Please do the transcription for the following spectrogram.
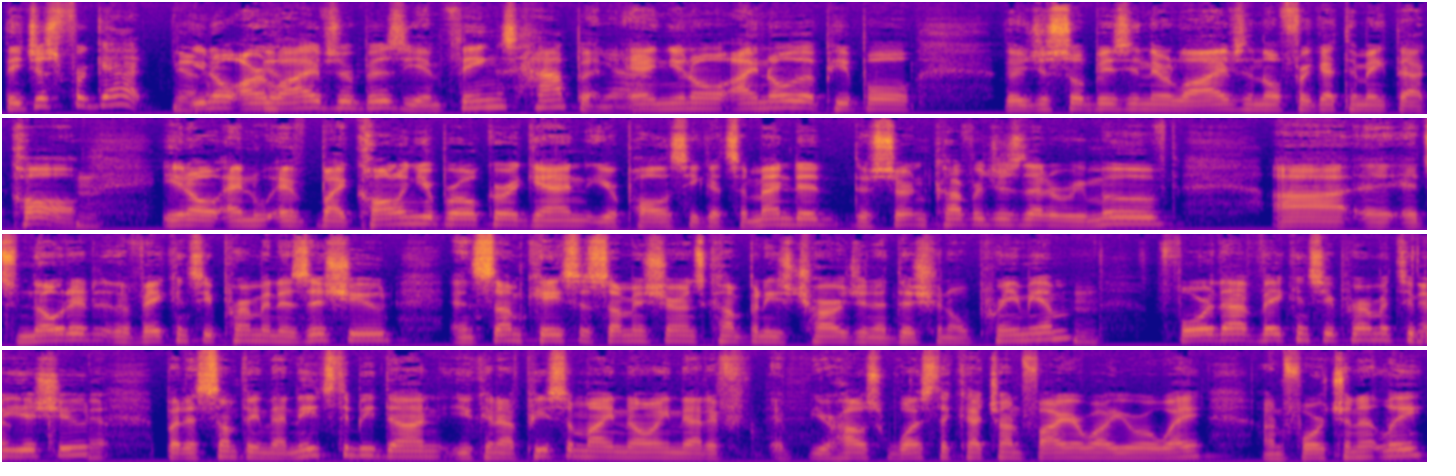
they just forget. Yeah. You know, our Yeah. lives are busy and things happen. Yeah. And, you know, I know that people, they're just so busy in their lives and they'll forget to make that call. Hmm. You know, and if by calling your broker again, your policy gets amended, there's certain coverages that are removed. Uh, it's noted the vacancy permit is issued. In some cases, some insurance companies charge an additional premium for that vacancy permit to be Hmm. Issued. yep. But it's something that needs to be done. You can have peace of mind knowing that if, if your house was to catch on fire while you were away, unfortunately,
